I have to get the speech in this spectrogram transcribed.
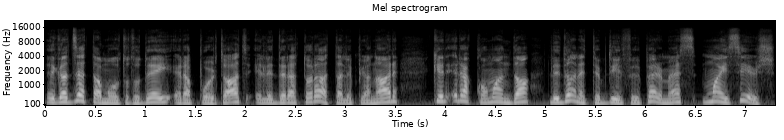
Il-gazzetta Malta Today irrapportat illi d-Direttorat tal-Ippjanar kien irrakkomanda li dan it-tibdil fil-permess ma jsirx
